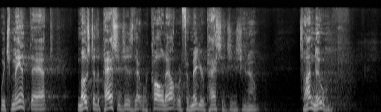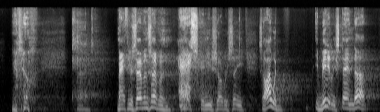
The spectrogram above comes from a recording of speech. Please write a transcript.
which meant that most of the passages that were called out were familiar passages, you know. So I knew them, you know. Uh, Matthew 7 7, ask and you shall receive. So I would immediately stand up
